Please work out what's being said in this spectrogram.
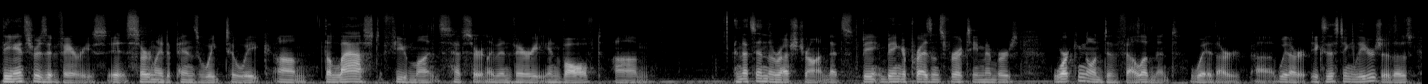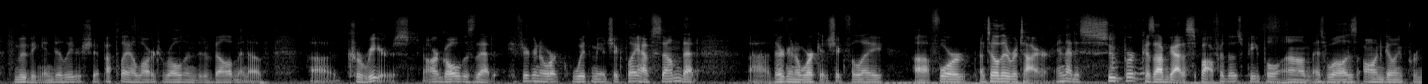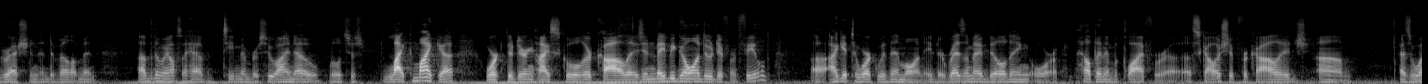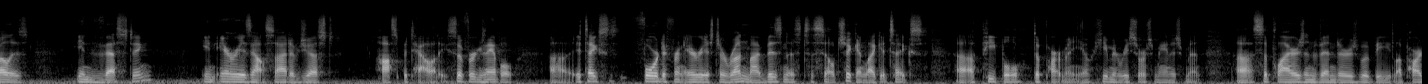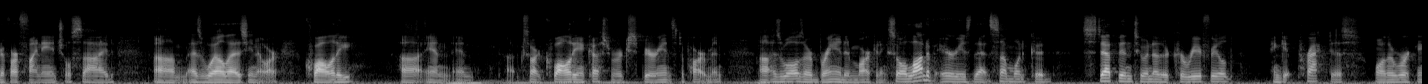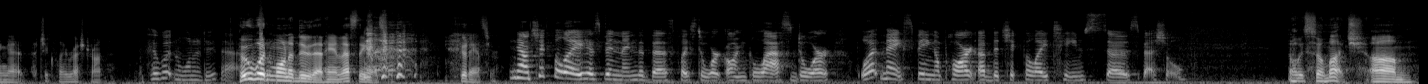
the answer is it varies. It certainly depends week to week. Um, the last few months have certainly been very involved. Um, and that's in the restaurant. That's being, being a presence for our team members, working on development with our uh, with our existing leaders or those moving into leadership. I play a large role in the development of uh, careers. Our goal is that if you're going to work with me at Chick Fil A, have some that uh, they're going to work at Chick Fil A uh, for until they retire, and that is super because I've got a spot for those people, um, as well as ongoing progression and development. Uh, but then we also have team members who I know will just, like Micah, work there during high school or college and maybe go on to a different field uh, I get to work with them on either resume building or helping them apply for a, a scholarship for college, um, as well as investing in areas outside of just hospitality. So, for example, uh, it takes four different areas to run my business to sell chicken. Like it takes uh, a people department, you know, human resource management, uh, suppliers and vendors would be a part of our financial side, um, as well as you know our quality uh, and and uh, sorry quality and customer experience department uh, as well as our brand and marketing. So a lot of areas that someone could step into another career field and get practice while they're working at a Chick-fil-A restaurant. Who wouldn't want to do that? Who wouldn't want to do that, Hannah? That's the answer. Good answer. Now, Chick fil A has been named the best place to work on Glassdoor. What makes being a part of the Chick fil A team so special? Oh, it's so much. Um,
